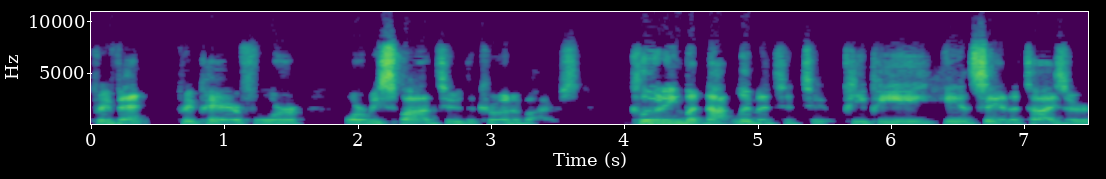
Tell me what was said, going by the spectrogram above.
prevent, prepare for, or respond to the coronavirus including but not limited to PPE, hand sanitizer,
